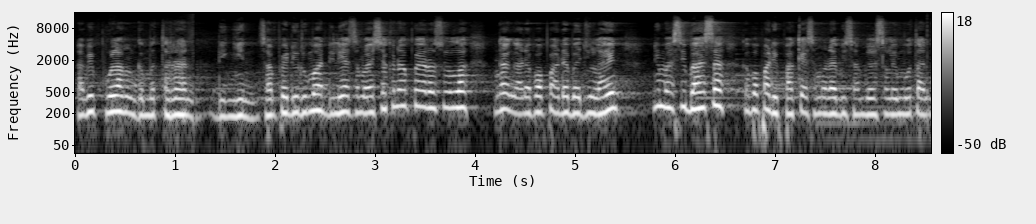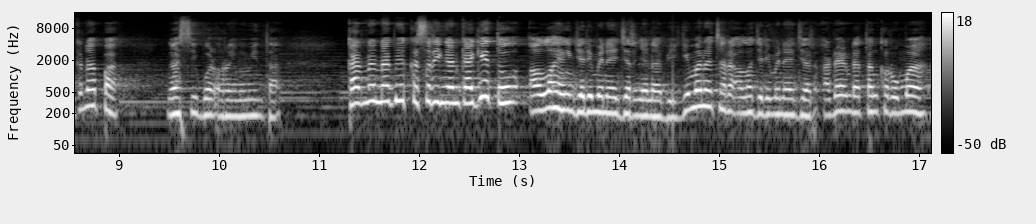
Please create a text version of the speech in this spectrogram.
Nabi pulang gemeteran, dingin. Sampai di rumah dilihat sama Aisyah, kenapa ya Rasulullah? Enggak, enggak ada apa-apa, ada baju lain. Ini masih basah, gak apa-apa dipakai sama Nabi sambil selimutan. Kenapa? Ngasih buat orang yang meminta. Karena Nabi keseringan kayak gitu, Allah yang jadi manajernya Nabi. Gimana cara Allah jadi manajer? Ada yang datang ke rumah,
